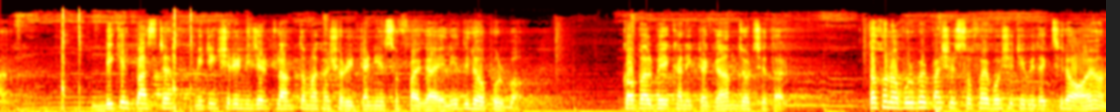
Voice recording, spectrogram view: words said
না। বিকেল পাঁচটা, মিটিং সেরে নিজের ক্লান্ত মাখা শরীরটা নিয়ে সোফায় গায়ে এলিয়ে দিল অপূর্ব। কপাল বেয়ে খানিকটা গাম জড়ছে তার। তখন অপূর্বের পাশের সোফায় বসে টিভি দেখছিল অয়ন।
